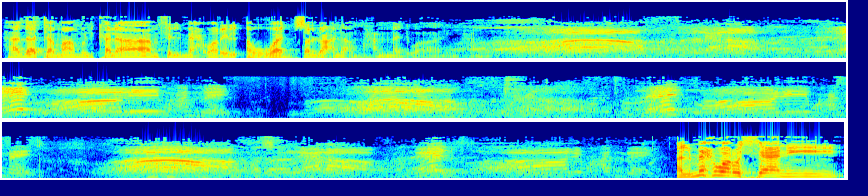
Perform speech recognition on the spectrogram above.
هذا تمام الكلام في المحور الأول. صلوا على محمد وآل محمد. المحور الثاني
